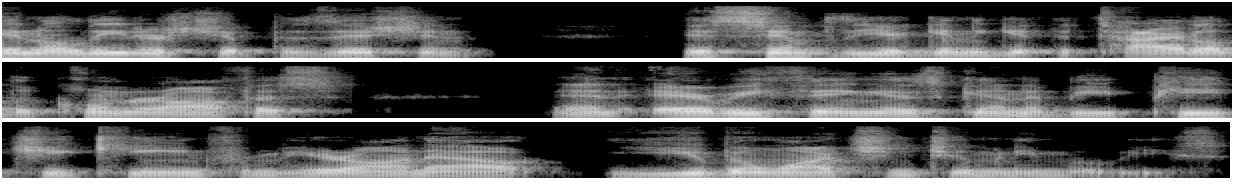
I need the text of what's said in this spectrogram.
in a leadership position is simply you're going to get the title, the corner office, and everything is going to be peachy keen from here on out, you've been watching too many movies.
